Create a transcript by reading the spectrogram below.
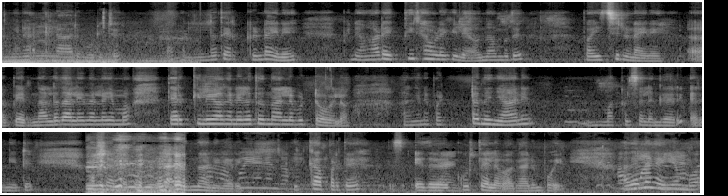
അങ്ങനെ എല്ലാവരും കൂടിയിട്ട് ആ, നല്ല തിരക്കുണ്ടായിന്. പിന്നെ ആടെ എത്തിയിട്ടാവളേക്കില്ല ഒന്നാമത് പയിച്ചിട്ടുണ്ടായിന് ആ, പെരുന്നാളിന്റെ തലേന്നല്ല ഞമ്മ തിരക്കിൽ അങ്ങനെയെല്ലാം തിന്നാനെല്ലാം വിട്ടുപോകല്ലോ അങ്ങനെ പെട്ടെന്ന് ഞാൻ മക്കൾസ് എല്ലാം കയറി ഇറങ്ങിയിട്ട് ഒന്നാണ് കയറി. ഇക്കപ്പുറത്ത് ഇത് കുർത്തയെല്ലാം വാങ്ങാനും പോയി. അതെല്ലാം കഴിയുമ്പോൾ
